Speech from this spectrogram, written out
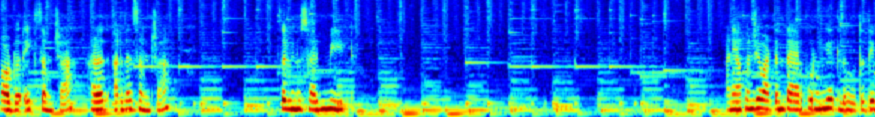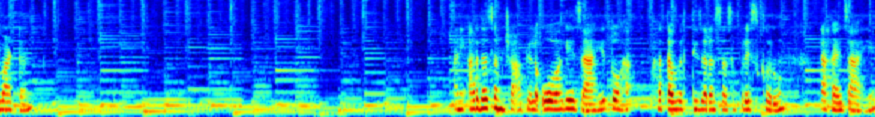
पावडर एक चमचा हळद अर्धा चमचा. चवीनुसार मीठ आणि आपण जे वाटण तयार करून घेतलं होतं ते वाटण. आणि अर्धा चमचा आपल्याला ओवा घ्यायचा आहे तो हातावरती जरासा असं प्रेस करून टाकायचा आहे.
